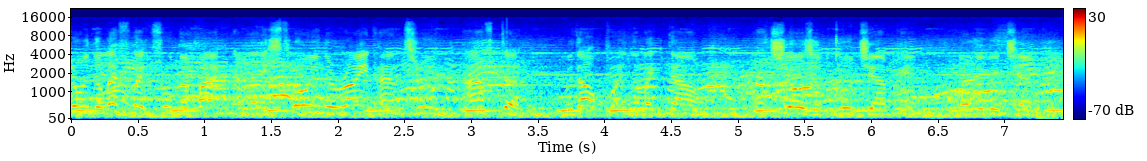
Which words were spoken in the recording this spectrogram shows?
Throwing the left leg from the back and then he's throwing the right hand through after without putting the leg down. That shows a good champion, very good champion.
